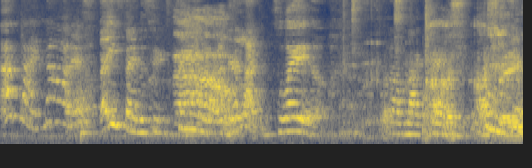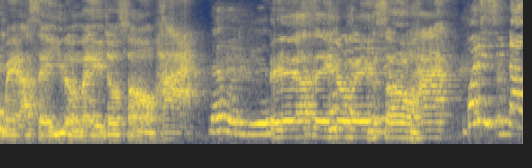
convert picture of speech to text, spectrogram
I'm like, nah, that space ain't a 16. No. They're like a 12. I, I say, man, I say you done made your song hot. that's what it is. Yeah, I say you done made the song hot. But it's you know,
